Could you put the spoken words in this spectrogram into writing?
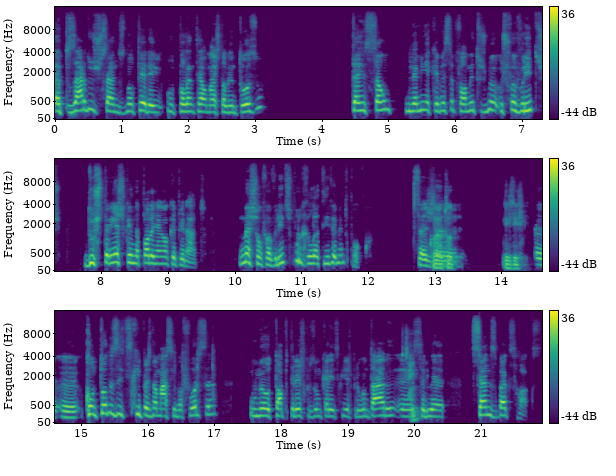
apesar dos Suns não terem o plantel mais talentoso, tem, são, na minha cabeça, provavelmente os, meus, os favoritos dos três que ainda podem ganhar o campeonato. Mas são favoritos por relativamente pouco. Ou seja, é eh, com todas as equipas na máxima força, o meu top 3, presumo que era isso que ias perguntar, eh, seria Suns, Bucks, Hawks.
